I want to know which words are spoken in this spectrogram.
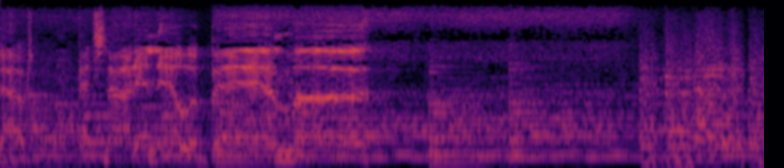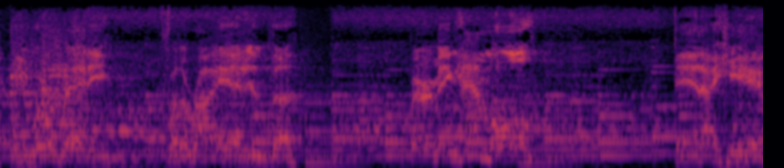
Out that's not in Alabama. We were ready for the riot in the Birmingham Mall. Then I hear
